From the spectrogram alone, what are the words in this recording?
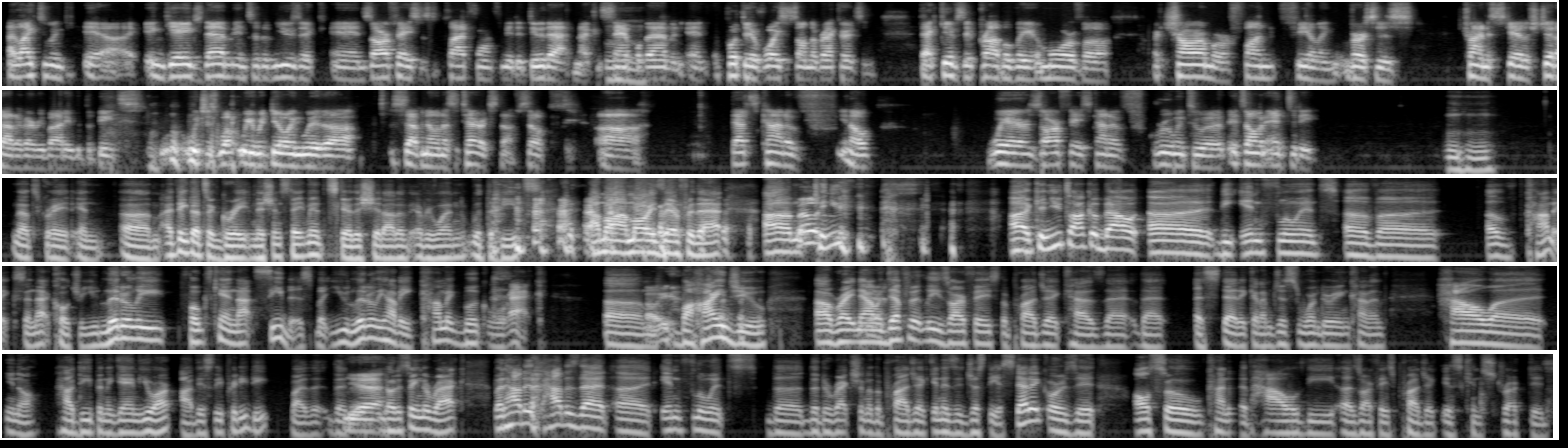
I like to uh, engage them into the music, and Czarface is a platform for me to do that. And I can sample mm. them and, and, put their voices on the records, and that gives it probably a more of a, a charm or a fun feeling versus trying to scare the shit out of everybody with the beats, which is what we were doing with uh, Seven and Esoteric stuff. So uh, that's kind of you know where Czarface kind of grew into a, its own entity. Mm-hmm. That's great, and um, I think that's a great mission statement. Scare the shit out of everyone with the beats. I'm I'm always there for that. Um, well, can you uh, can you talk about uh, the influence of uh, of comics and that culture? You literally, folks cannot see this, but you literally have a comic book rack um, oh, yeah. behind you uh, right now, yeah. and definitely Czarface, the project has that that aesthetic, and I'm just wondering, kind of how uh, you know how deep in the game you are. Obviously, pretty deep by the, the yeah. noticing the rack. But how does how does that uh, influence the the direction of the project? And is it just the aesthetic, or is it also kind of how the uh, Czarface project is constructed?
